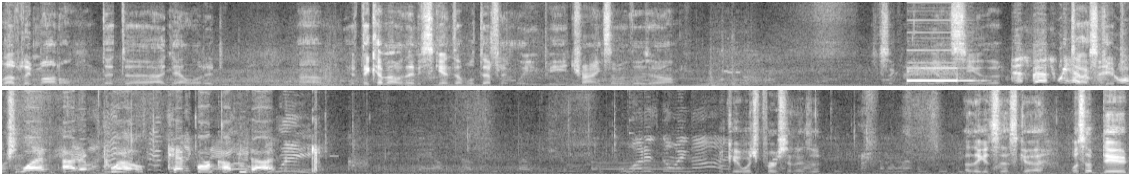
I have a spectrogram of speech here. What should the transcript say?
lovely model that uh, I downloaded. Um, if they come out with any skins, I will definitely be trying some of those out. Looks like we're gonna be on the scene of the Dispatch, we have a intoxicated visual. person. 1 Adam 12. 10-4, copy that. What is going on? Okay, which person is it? I think it's this guy. What's up, dude?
